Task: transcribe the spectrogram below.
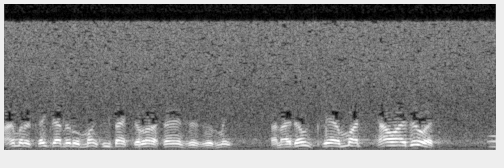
I'm going to take that little monkey back to Los Angeles with me, and I don't care much how I do it. The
